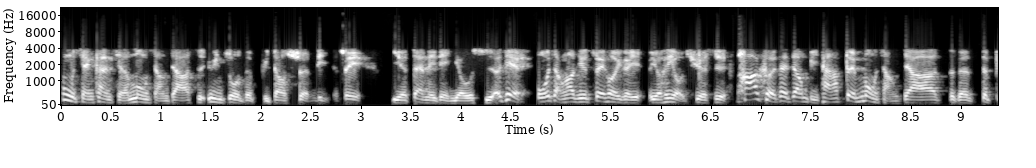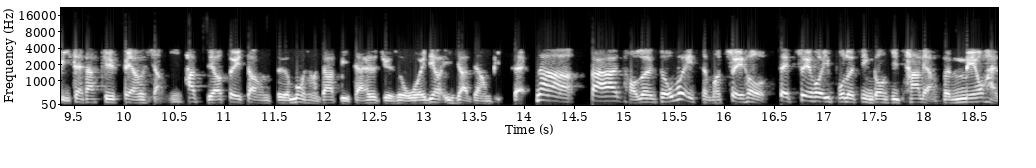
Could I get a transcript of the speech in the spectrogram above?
目前看起来梦想家是运作的比较顺利的，所以也占了一点优势。而且我讲到其实最后一个有很有趣的是，帕克在这场比赛他对梦想家这个的比赛他其实非常想赢，他只要对上这个梦想家比赛，他就觉得说我一定要赢下这场比赛。那大家讨论说为什么最后在最后一波的进攻期差两分没有喊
